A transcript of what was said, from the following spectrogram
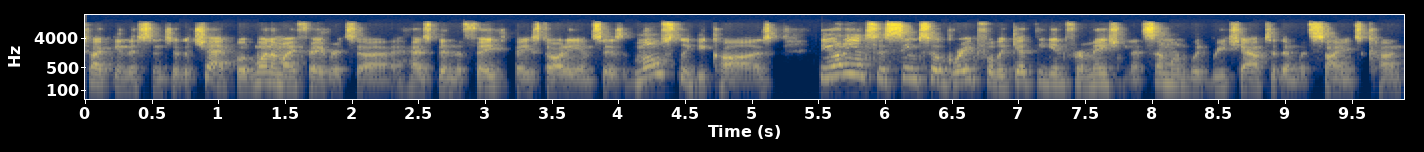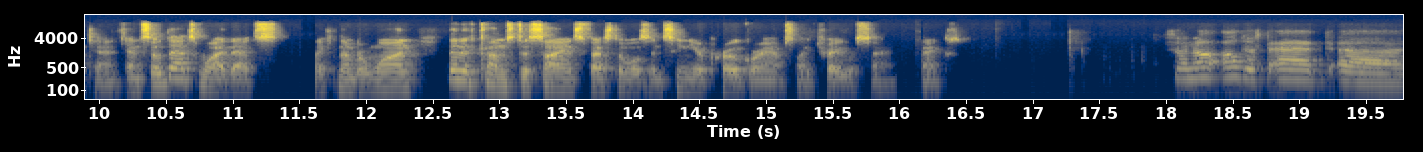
typing this into the chat, but one of my favorites uh, has been the faith-based audiences, mostly because the audiences seem so grateful to get the information that someone would reach out to them with science content. And so that's why that's like number one. Then it comes to science festivals and senior programs like Trae was saying. Thanks. So now I'll just add, uh,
